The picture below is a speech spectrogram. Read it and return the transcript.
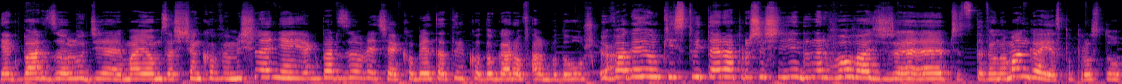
jak bardzo ludzie mają zaściankowe myślenie i jak bardzo, wiecie, kobieta tylko do garów albo do łóżka. Uwaga Julki z Twittera, proszę się nie denerwować, że przedstawiona manga jest po prostu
